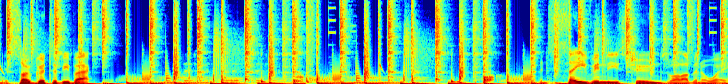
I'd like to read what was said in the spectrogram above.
It's so good to be back. I've been saving these tunes while I've been away.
